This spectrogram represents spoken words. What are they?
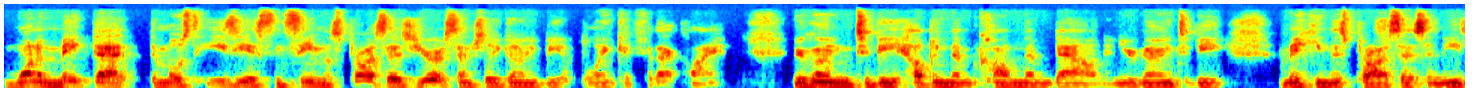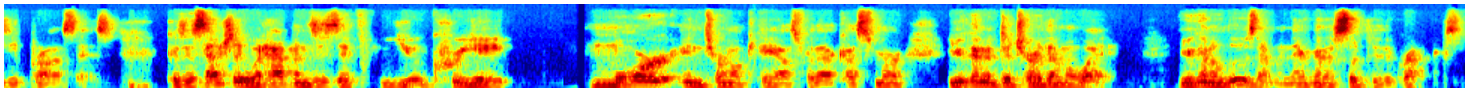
want to make that the most easiest and seamless process, you're essentially going to be a blanket for that client. You're going to be helping them calm them down and you're going to be making this process an easy process. Because essentially, what happens is if you create more internal chaos for that customer, you're going to deter them away. You're going to lose them and they're going to slip through the cracks.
